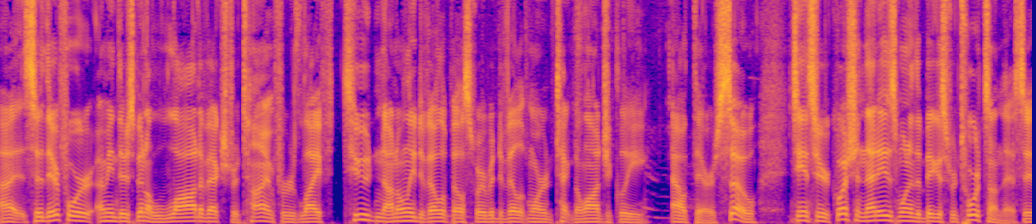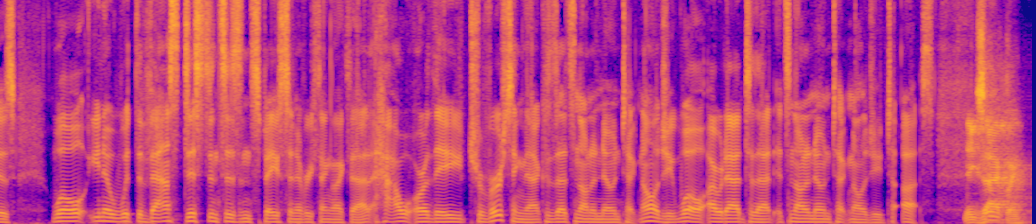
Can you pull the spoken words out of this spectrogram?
Uh, so therefore, I mean, there's been a lot of extra time for life to not only develop elsewhere but develop more technologically out there. So, to answer your question, that is one of the biggest retorts on this is, well, you know, with the vast distances in space and everything like that, how are they traversing that because that's not a known technology? Well, I would add to that it's not a known technology to us. Exactly. So,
